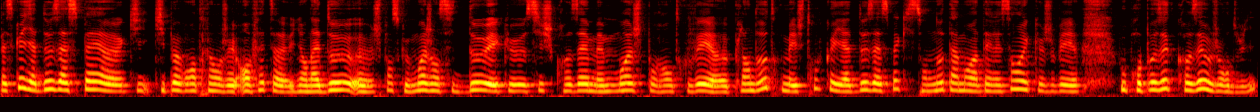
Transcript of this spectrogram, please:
parce qu'il y a deux aspects euh, qui, peuvent rentrer en jeu. En fait, euh, il y en a deux. Euh, je pense que moi j'en cite deux et que si je creusais, même moi, je pourrais en trouver plein d'autres. Mais je trouve qu'il y a deux aspects qui sont notamment intéressants et que je vais vous proposer de creuser aujourd'hui.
